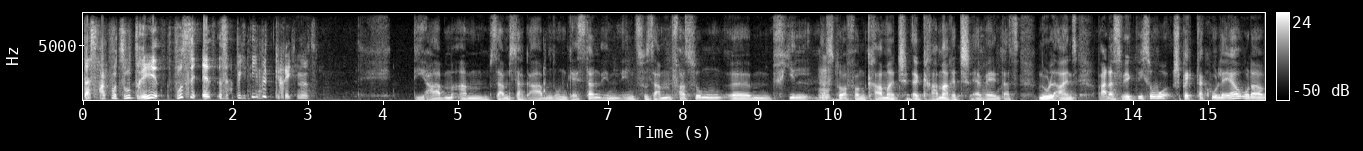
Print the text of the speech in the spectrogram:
das Frankfurt so dreht, wusste ich, das habe ich nicht mitgerechnet. Die haben am Samstagabend und gestern in, in Zusammenfassung ähm, viel hm. das Tor von Kramaric, äh, Kramaric erwähnt, das 0-1. War das wirklich so spektakulär oder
